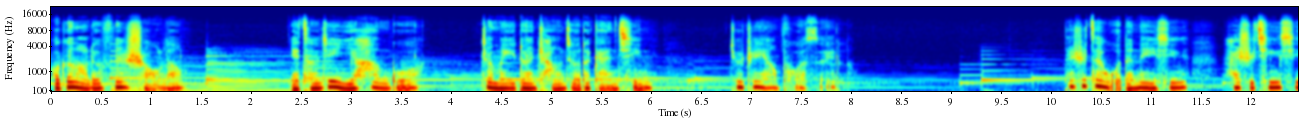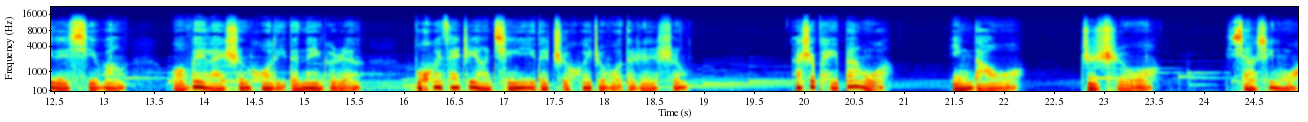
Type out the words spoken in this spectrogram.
我跟老刘分手了，也曾经遗憾过，这么一段长久的感情就这样破碎了。但是在我的内心，还是清晰的希望，我未来生活里的那个人，不会再这样轻易的指挥着我的人生，而是陪伴我，引导我，支持我，相信我。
